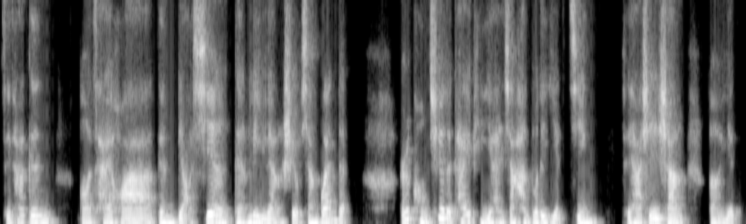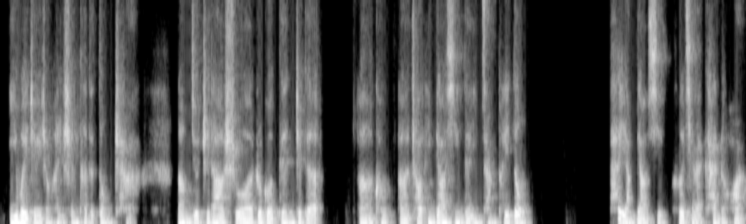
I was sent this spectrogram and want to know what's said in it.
所以它跟呃才华、跟表现、跟力量是有相关的。而孔雀的开屏也很像很多的眼睛，所以它事实上呃也意味着一种很深刻的洞察。那我们就知道说，如果跟这个呃孔呃超频调性的隐藏推动太阳调性合起来看的话，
